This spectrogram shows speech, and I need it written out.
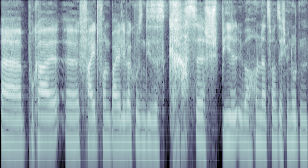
äh, Pokal-Fight von Bayer Leverkusen dieses krasse Spiel über 120 Minuten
